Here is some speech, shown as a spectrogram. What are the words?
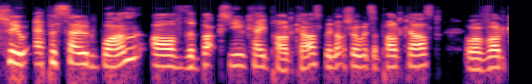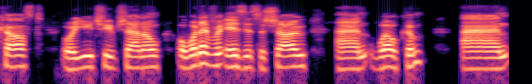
To episode one of the Bucks UK podcast. We're not sure if it's a podcast or a vodcast or a YouTube channel or whatever it is. It's a show, and welcome. And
